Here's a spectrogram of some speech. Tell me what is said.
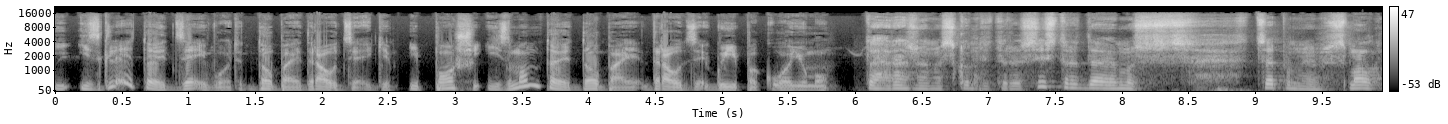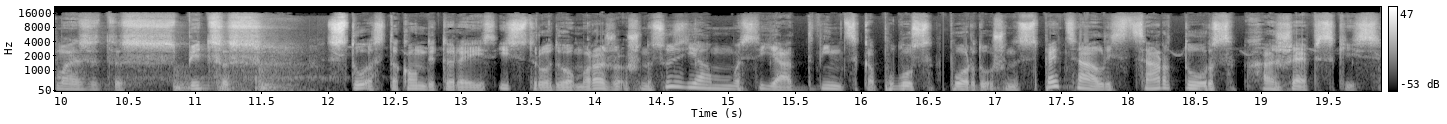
izglītoja dzīvot dabai draudzīgi, i poši izmantoja dabai draudzīgu īpakojumu. Tā ražojamas konditoras izstrādājumus, cepamiem smalkmaizītes, pizzas. Stosta konditorijas izstrādājumu ražošanas uzņēmumus Jādvinska plus pordošanas speciālists Artūrs Haževskis.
